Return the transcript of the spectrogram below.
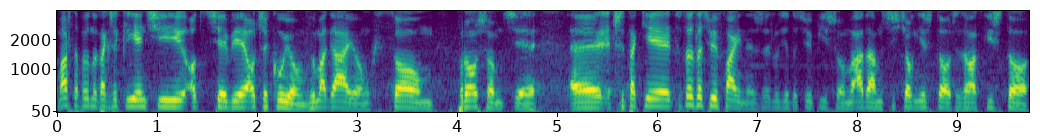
masz na pewno tak, że klienci od Ciebie oczekują, wymagają, chcą, proszą Cię. E, czy takie, czy to jest dla Ciebie fajne, że ludzie do Ciebie piszą, Adam, czy ściągniesz to, czy załatwisz to?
